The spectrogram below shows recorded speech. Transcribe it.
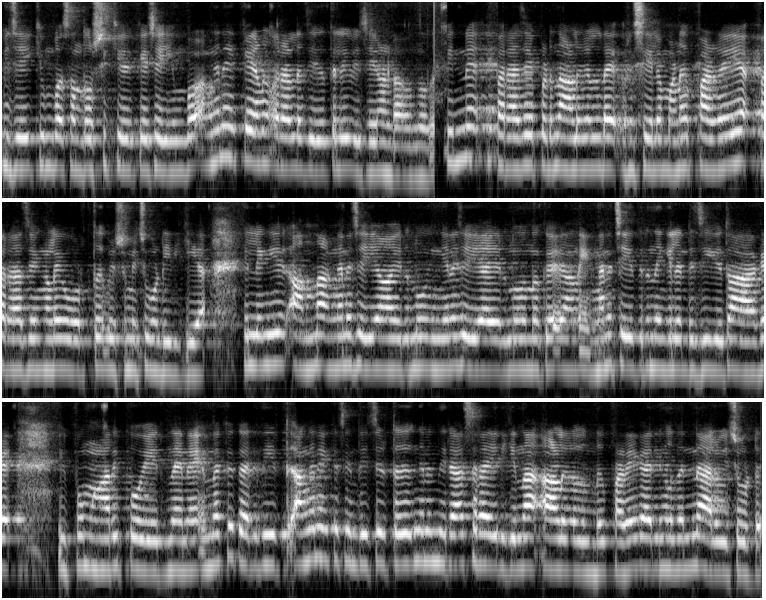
വിജയിക്കുമ്പോൾ സന്തോഷിക്കുകയൊക്കെ ചെയ്യുമ്പോൾ അങ്ങനെയൊക്കെയാണ് ഒരാളുടെ ജീവിതത്തിൽ വിജയം ഉണ്ടാകുന്നത് പിന്നെ പരാജയപ്പെടുന്ന ആളുകളുടെ ഒരു ശീലമാണ് പഴയ പരാജയങ്ങളെ ഓർത്ത് വിഷമിച്ചുകൊണ്ടിരിക്കുക. ഇല്ലെങ്കിൽ അന്ന് അങ്ങനെ ചെയ്യാമായിരുന്നു ഇങ്ങനെ ചെയ്യാമായിരുന്നു എന്നൊക്കെ എങ്ങനെ ചെയ്തിരുന്നെങ്കിൽ എന്റെ ജീവിതം ആകെ ഇപ്പോൾ മാറിപ്പോയിരുന്നേനെ എന്നൊക്കെ കരുതിയിട്ട് അങ്ങനെയൊക്കെ ചിന്തിച്ചിട്ട് ഇങ്ങനെ നിരാശരായിരിക്കുന്ന ആളുകളുണ്ട്. പഴയ കാര്യങ്ങൾ തന്നെ ആലോചിച്ചുകൊണ്ട്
